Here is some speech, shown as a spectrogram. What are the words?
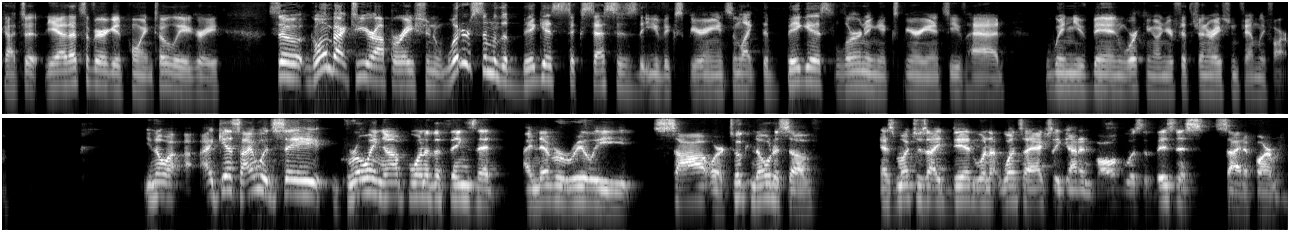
Gotcha. Yeah, that's a very good point. Totally agree. So, going back to your operation, what are some of the biggest successes that you've experienced and like the biggest learning experience you've had when you've been working on your fifth generation family farm? You know, I guess I would say growing up, one of the things that I never really saw or took notice of as much as I did when once I actually got involved was the business side of farming.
